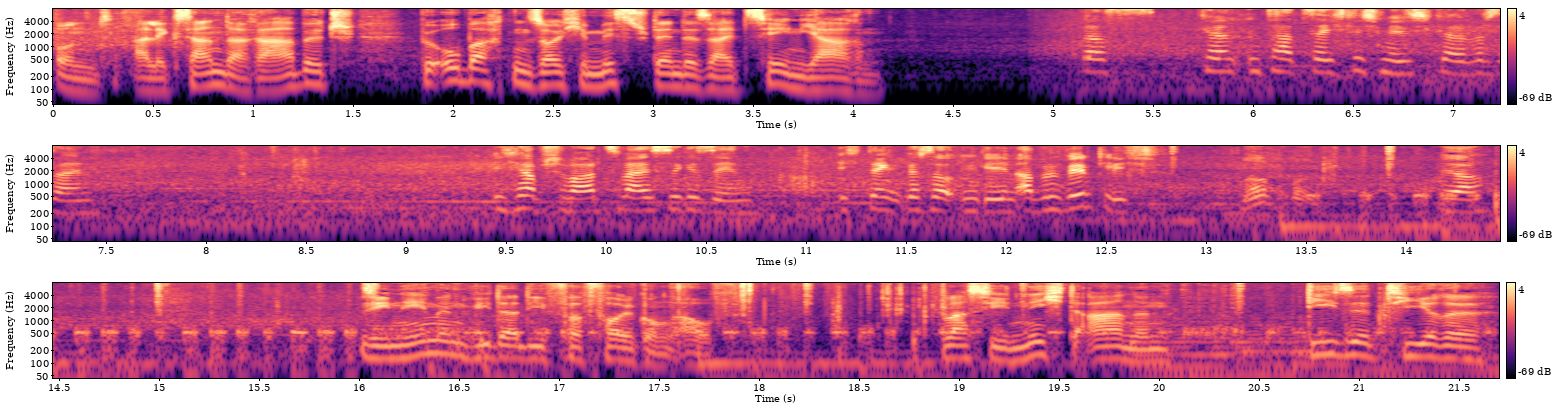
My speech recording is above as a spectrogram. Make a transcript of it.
und Alexander Rabitsch beobachten solche Missstände seit zehn Jahren. Das könnten tatsächlich Milchkälber sein. Ich habe Schwarz-Weiße gesehen. Ich denke, wir sollten gehen, aber wirklich. Nachfall. Ja. Sie nehmen wieder die Verfolgung auf. Was sie nicht ahnen, diese Tiere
